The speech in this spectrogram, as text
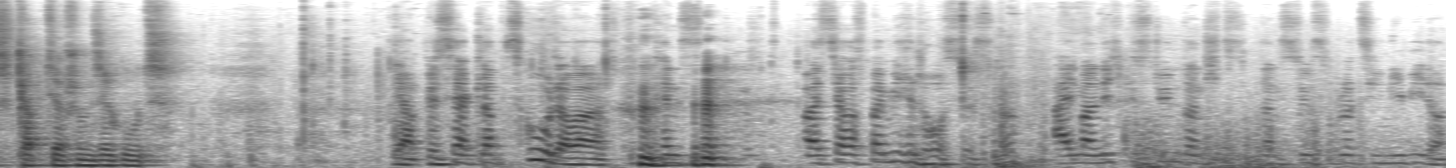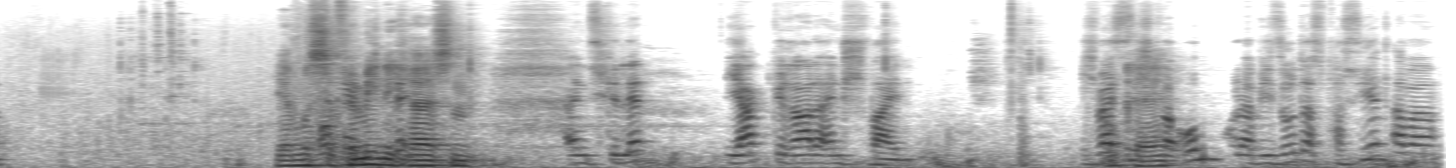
Das klappt ja schon sehr gut. Ja, bisher klappt's gut, aber du kennst, weißt ja, was bei mir los ist. Ne? Einmal nicht gestreamt, dann, dann streamst du plötzlich nie wieder. Ja, muss ja Okay, für mich nicht heißen. Ein Skelett jagt gerade ein Schwein. Ich weiß Okay. nicht warum oder wieso das passiert, aber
